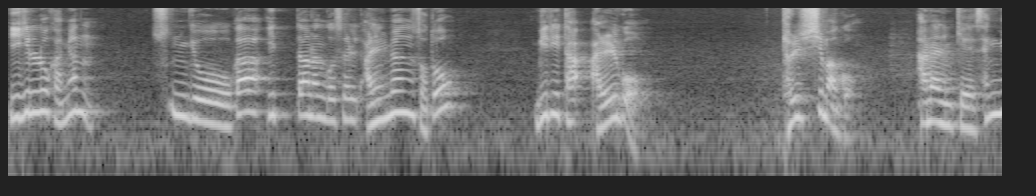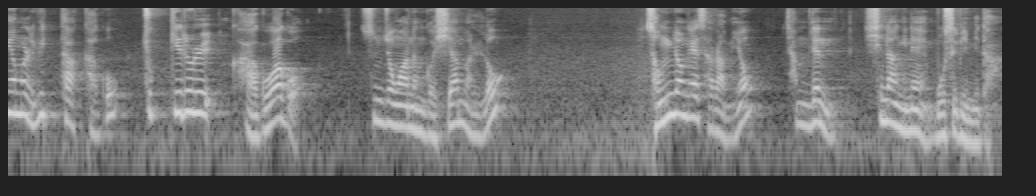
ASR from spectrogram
이 길로 가면 순교가 있다는 것을 알면서도 미리 다 알고 결심하고 하나님께 생명을 위탁하고 죽기를 각오하고 순종하는 것이야말로 성령의 사람이요 참된 신앙인의 모습입니다.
